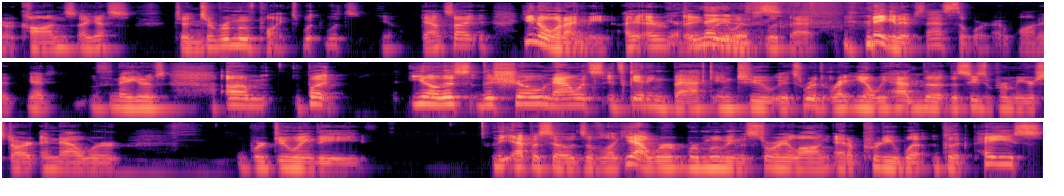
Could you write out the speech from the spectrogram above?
or cons, I guess. To, Mm-hmm. to remove points. What, what's you know, downside? You know what I mean. I, I, I agree negatives. with, with that. negatives. That's the word I wanted. Yeah, negatives. Um, but you know this this show now it's it's getting back into its rhythm, right? You know we had Mm-hmm. the the season premiere start, and now we're we're doing the the episodes of like yeah we're we're moving the story along at a pretty we- good pace.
